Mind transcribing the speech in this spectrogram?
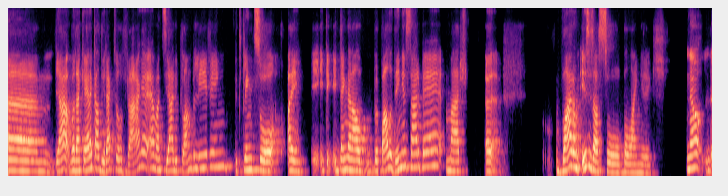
um, ja, wat ik eigenlijk al direct wil vragen, hè, want ja, die klantbeleving, het klinkt zo... Allee, ik, ik denk dan al bepaalde dingen daarbij, maar uh, waarom is dat zo belangrijk? Nou,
